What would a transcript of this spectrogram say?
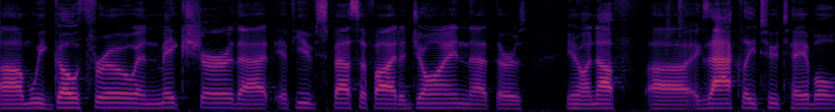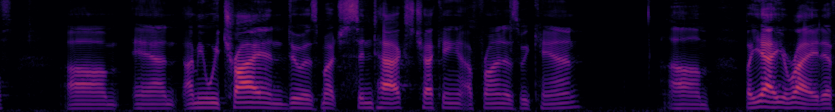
um, we go through and make sure that if you've specified a join that there's you know enough uh, exactly two tables. Um, and I mean we try and do as much syntax checking up front as we can. Um, but yeah, you're right. If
